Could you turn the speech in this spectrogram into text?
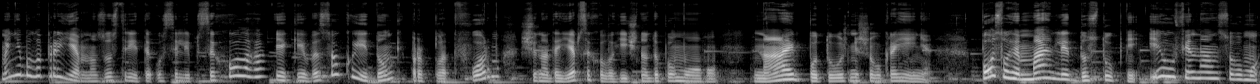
мені було приємно зустріти у селі психолога, який високої думки про платформу, що надає психологічну допомогу, найпотужнішу в Україні. Послуги Майнлі доступні і у фінансовому,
